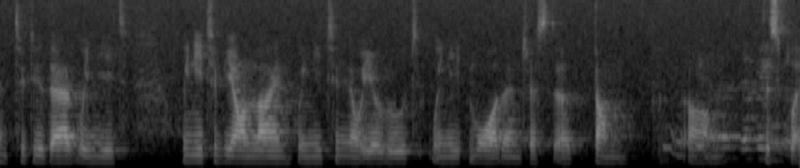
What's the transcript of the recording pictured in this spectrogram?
And to do that, we need, we need to be online, we need to know your route, we need more than just a dumb um, display.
